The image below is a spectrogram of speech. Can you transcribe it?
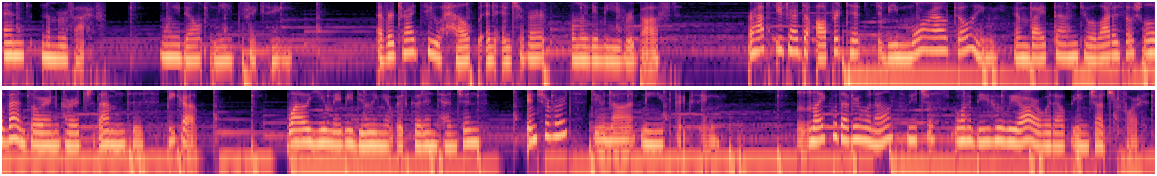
And number five, we don't need fixing. Ever tried to help an introvert only to be rebuffed? Perhaps you tried to offer tips to be more outgoing, invite them to a lot of social events, or encourage them to speak up. While you may be doing it with good intentions, introverts do not need fixing. Like with everyone else, we just wanna be who we are without being judged for it.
